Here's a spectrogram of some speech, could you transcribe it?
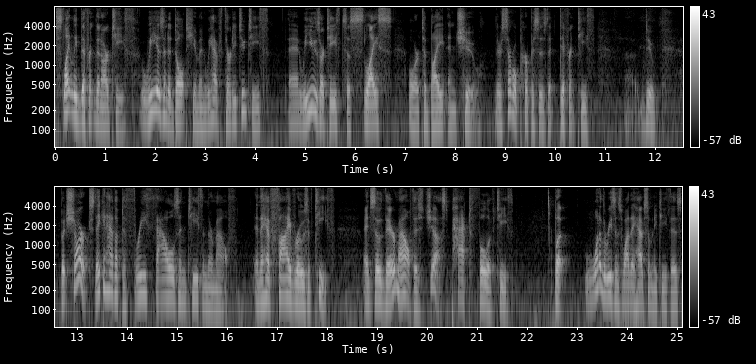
slightly different than our teeth. We, as an adult human, we have 32 teeth, and we use our teeth to slice or to bite and chew. There's several purposes that different teeth uh, do. But sharks, they can have up to 3,000 teeth in their mouth, and they have five rows of teeth. And so their mouth is just packed full of teeth. But one of the reasons why they have so many teeth is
